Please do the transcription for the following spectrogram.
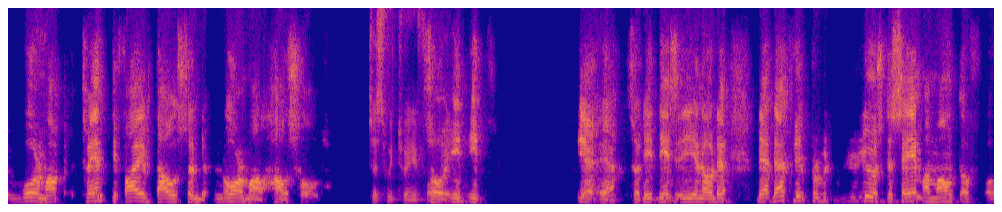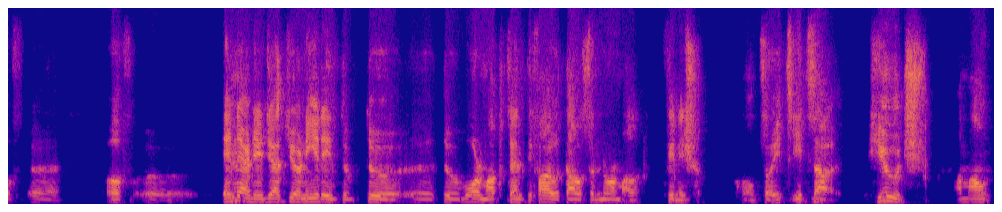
warm up 25,000 normal household. Just with 24. So it, it yeah yeah so this you know that that, that will produce the same amount of of uh, of uh, energy that you're needing to to uh, to warm up 25,000 normal Finnish home so it's it's a huge amount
